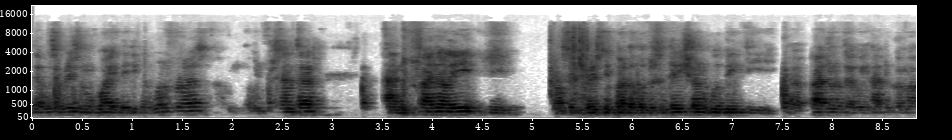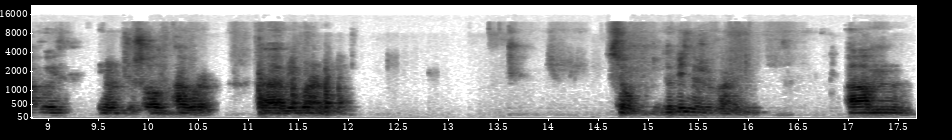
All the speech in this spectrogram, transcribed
there was a reason why they didn't work for us. Will present that, and finally the most interesting part of the presentation will be the uh, pattern that we had to come up with in order to solve our uh, requirement. So the business requirement. Um,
